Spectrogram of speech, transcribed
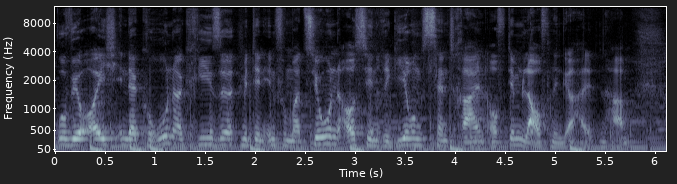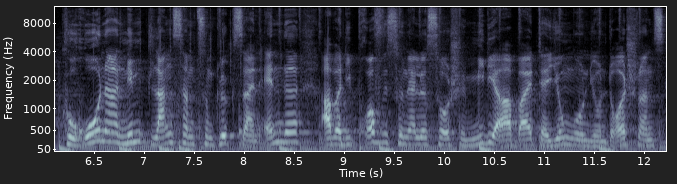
wo wir euch in der Corona-Krise mit den Informationen aus den Regierungszentralen auf dem Laufenden gehalten haben. Corona nimmt langsam zum Glück sein Ende, aber die professionelle Social-Media-Arbeit der Jungen Union Deutschlands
